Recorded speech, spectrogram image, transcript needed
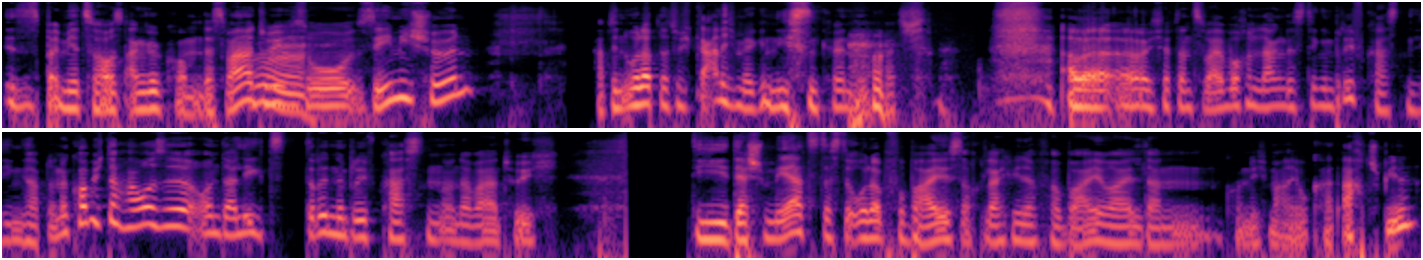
ist es bei mir zu Hause angekommen. Das war natürlich hm. so semi-schön. Hab den Urlaub natürlich gar nicht mehr genießen können. Quatsch. Aber äh, ich habe dann zwei Wochen lang das Ding im Briefkasten liegen gehabt. Und dann komme ich nach Hause und da liegt's drin im Briefkasten und da war natürlich die, der Schmerz, dass der Urlaub vorbei ist, auch gleich wieder vorbei, weil dann konnte ich Mario Kart 8 spielen.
